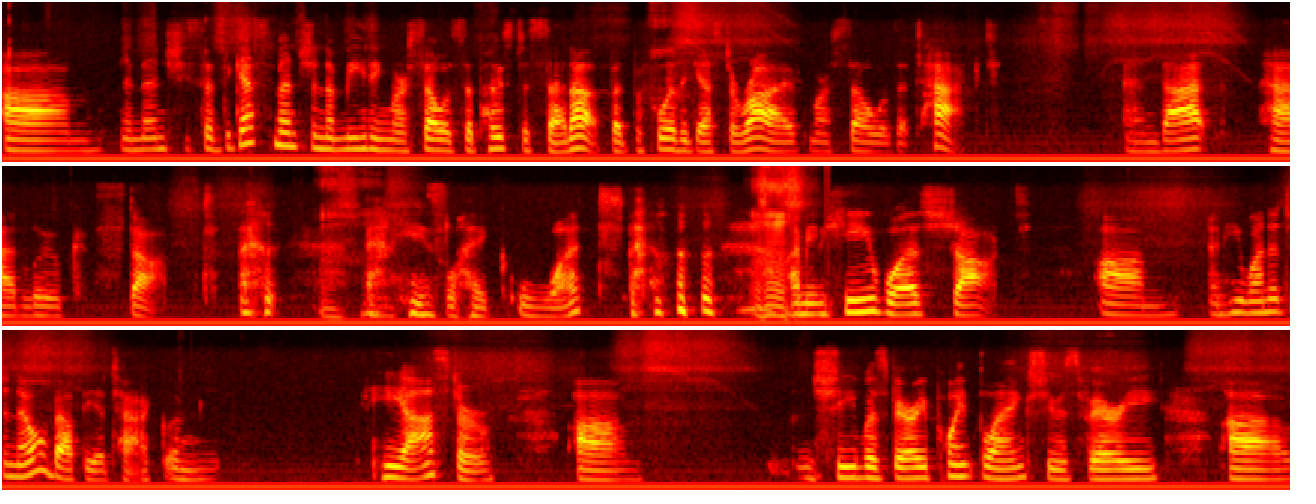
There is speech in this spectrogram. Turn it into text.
Um, and then she said the guest mentioned a meeting Marcel was supposed to set up, but before the guest arrived, Marcel was attacked, and that had Luke stopped. hmm and he's like, "What?" hmm I mean, he was shocked, um, and he wanted to know about the attack. And he asked her. Um, and she was very point blank. She was very uh,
